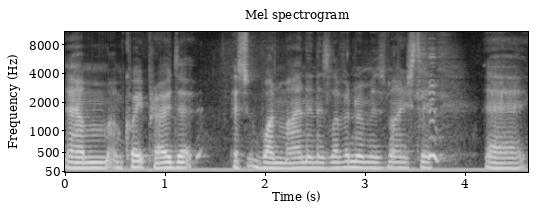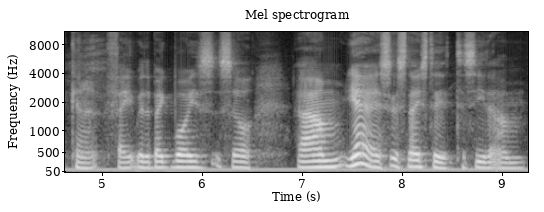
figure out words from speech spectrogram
um, I'm quite proud that this one man in his living room has managed to uh, kind of fight with the big boys. So, um, yeah, it's, it's nice to, to see that I'm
